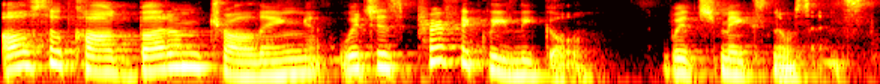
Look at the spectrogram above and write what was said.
also called bottom trawling, which is perfectly legal, which makes no sense.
